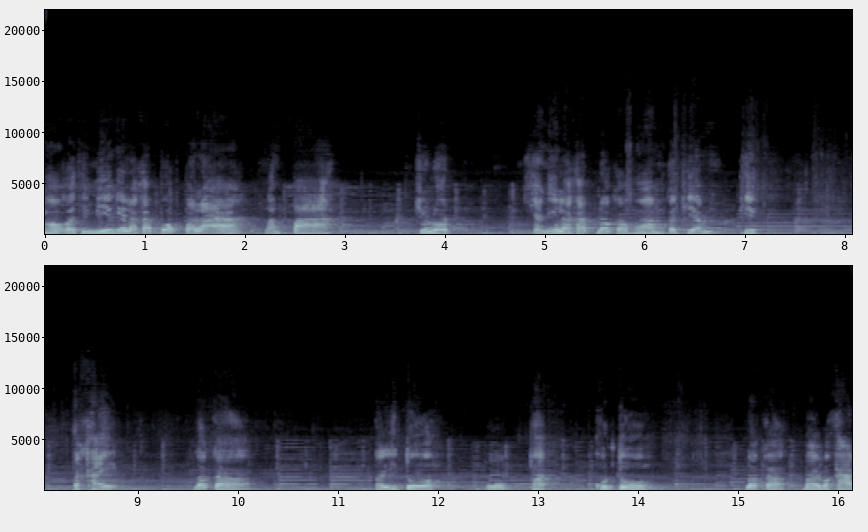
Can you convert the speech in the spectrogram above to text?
เขาก็สิมีนี่แหละครับ พวกปลาร้าน้ำปลาชูรสแค่นี้แหละครับแล้วก็หอมกระเทียมพริกตะไคร้แล้วก็ใบตู โอ้ผักคุณตูแล้วก็ใบมะขาม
